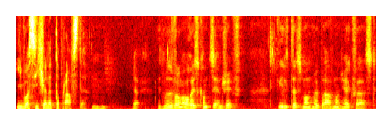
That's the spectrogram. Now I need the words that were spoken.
ich, war sicher nicht der Bravste. Mhm. Ja. Jetzt muss ich fragen, auch als Konzernchef gilt das? Manchmal brav, manchmal gefasst?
